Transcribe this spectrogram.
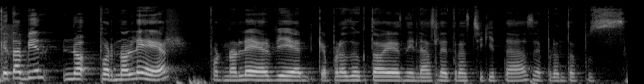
Que también, no, por no leer, por no leer bien qué producto es ni las letras chiquitas, de pronto, pues,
